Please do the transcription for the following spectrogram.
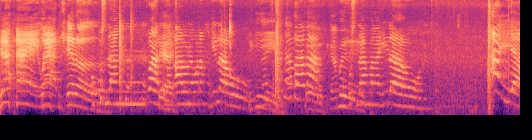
Yay! One, zero! Upos na ang kwan, ilang araw na walang ilaw. Sige. Upos na ang mga ilaw. Aya!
